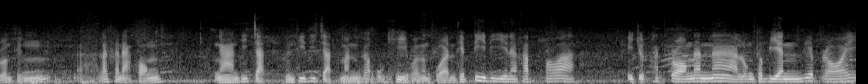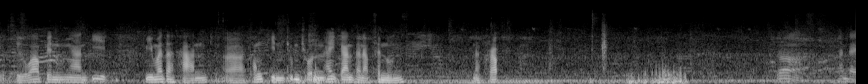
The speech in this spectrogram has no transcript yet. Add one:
รวมถึงลักษณะของงานที่จัดพื้นที่ที่จัดมันก็โอเคพอสมควรเซฟตี้ดีนะครับ เพราะว่า มีจุดคัดกรองด้านหน้าลงทะเบียนเรียบร้อย ถือว่าเป็นงานที่มีมาตรฐานท้องถิ่นชุมชนให้การสนับสนุนนะครับ ก็ท่านใด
